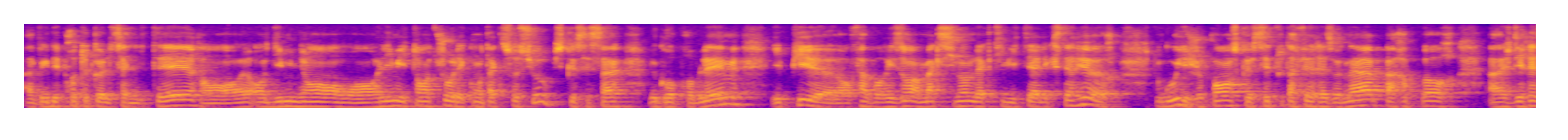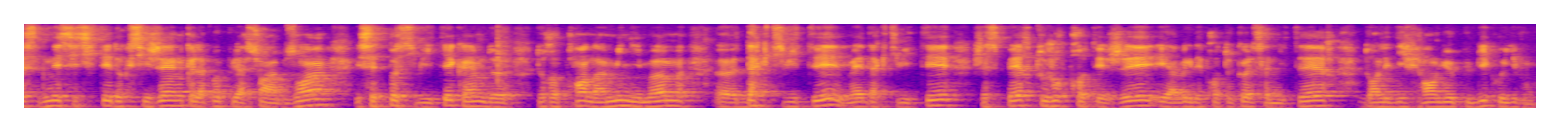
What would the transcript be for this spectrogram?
avec des protocoles sanitaires, en, diminuant en limitant toujours les contacts sociaux, puisque c'est ça le gros problème, et puis euh, en favorisant un maximum d'activité à l'extérieur. Donc oui, je pense que c'est tout à fait raisonnable par rapport à, je dirais, cette nécessité d'oxygène que la population a besoin et cette possibilité quand même de, reprendre un minimum euh, d'activité, mais d'activité, j'espère, toujours protégée et avec des protocoles sanitaires dans les différents lieux publics où ils vont.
